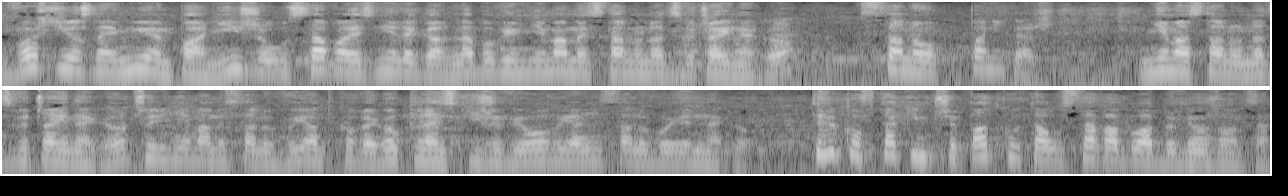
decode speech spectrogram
Właśnie oznajmiłem pani, że ustawa jest nielegalna, bowiem nie mamy stanu nadzwyczajnego. Stanu, pani też. Nie ma stanu nadzwyczajnego, czyli nie mamy stanu wyjątkowego, klęski żywiołowej ani stanu wojennego. Tylko w takim przypadku ta ustawa byłaby wiążąca.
